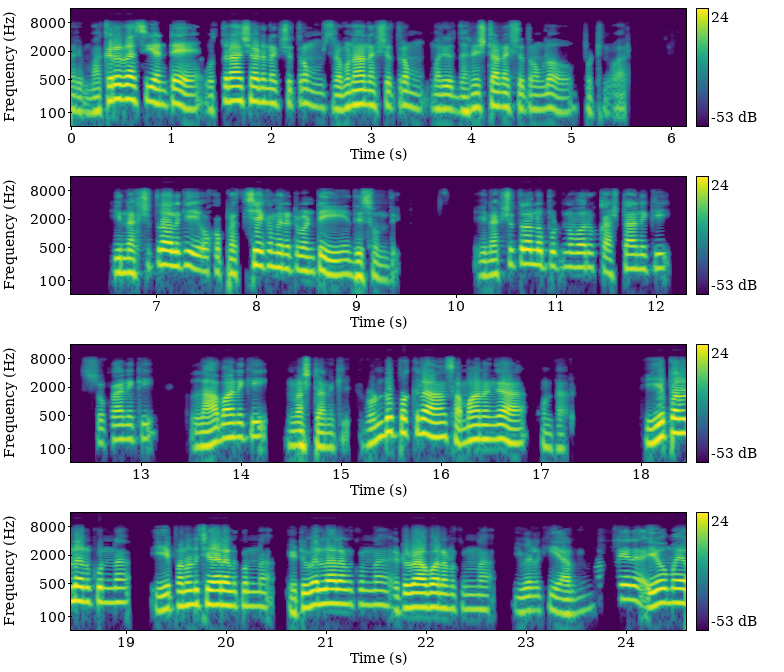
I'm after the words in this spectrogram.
మరి మకర రాశి అంటే ఉత్తరాషాఢ నక్షత్రం, శ్రవణ నక్షత్రం మరియు ధనిష్ట నక్షత్రంలో పుట్టినవారు. ఈ నక్షత్రాలకి ఒక ప్రత్యేకమైనటువంటి దిశ ఉంది. ఈ నక్షత్రాల్లో పుట్టినవారు కష్టానికి, సుఖానికి, లాభానికి, నష్టానికి రెండు పక్కల సమానంగా ఉంటారు. ఏ పనులు అనుకున్నా, ఏ పనులు చేయాలనుకున్నా, ఎటు వెళ్ళాలనుకున్నా, ఎటు రావాలనుకున్నా వీళ్ళకి అర్థం లేని అయోమయ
